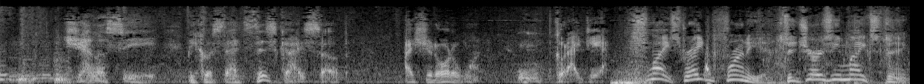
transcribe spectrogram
jealousy, because that's this guy's sub. I should order one. Mm, good idea. Sliced right in front of you. It's a Jersey Mike's thing.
